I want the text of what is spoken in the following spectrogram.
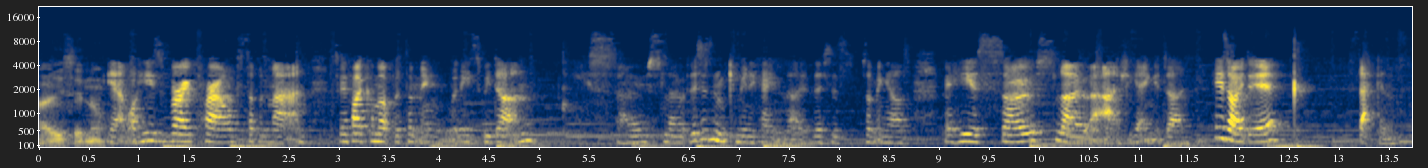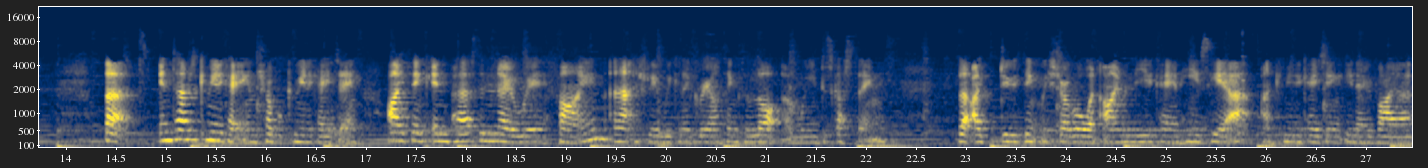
I always say no. Yeah, well, he's a very proud, stubborn man. So if I come up with something that needs to be done, he's so slow. This isn't communicating though, this is something else. But he is so slow at actually getting it done. His idea, seconds. But in terms of communicating and trouble communicating, I think in person, no, we're fine. And actually, we can agree on things a lot and we discuss things. But I do think we struggle when I'm in the UK and he's here and communicating, you know, via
